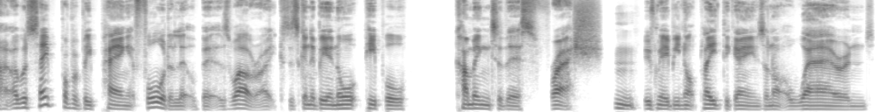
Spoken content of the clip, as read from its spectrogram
i would say probably paying it forward a little bit as well, right? Because it's going to be an all people coming to this fresh Mm. who've maybe not played the games or not aware. And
